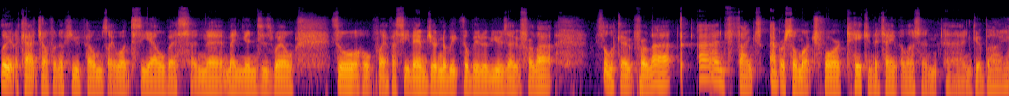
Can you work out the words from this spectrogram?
looking to catch up on a few films. I want to see Elvis and uh, Minions as well. So, hopefully, if I see them during the week, there'll be reviews out for that. So look out for that. And thanks ever so much for taking the time to listen, and goodbye.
